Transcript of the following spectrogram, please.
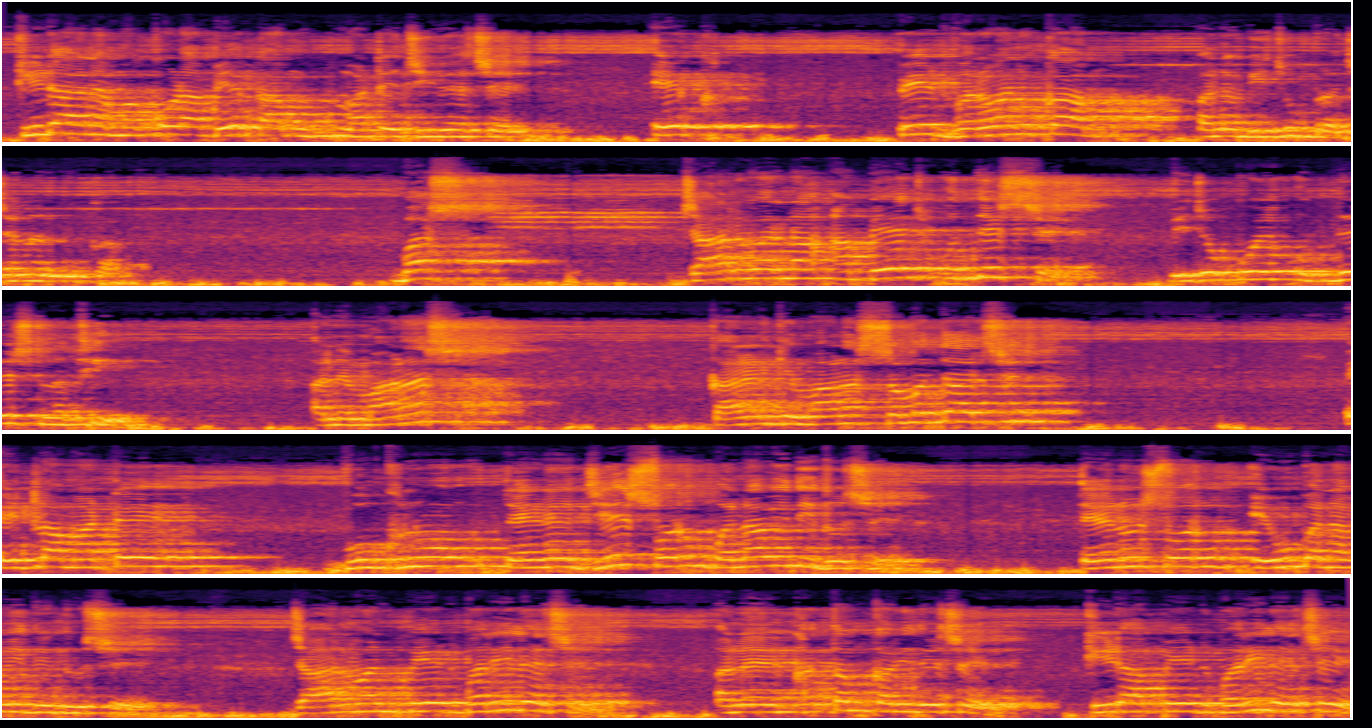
કીડા અને મકોડા બે કામ માટે જીવે છે. એક, પેટ ભરવાનું કામ અને બીજું પ્રજનનનું કામ. બસ, જાનવરના આ બે જ ઉદ્દેશ છે. બીજો કોઈ ઉદ્દેશ નથી. અને માણસ, કારણ કે માણસ સમજદાર છે. એટલા માટે ભૂખનું તેણે જે સ્વરૂપ બનાવી દીધું છે, તેનું સ્વરૂપ એવું બનાવી દીધું છે જાનવર પેટ ભરી લે છે અને ખતમ કરી દે છે, કીડા પેટ ભરી લે છે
